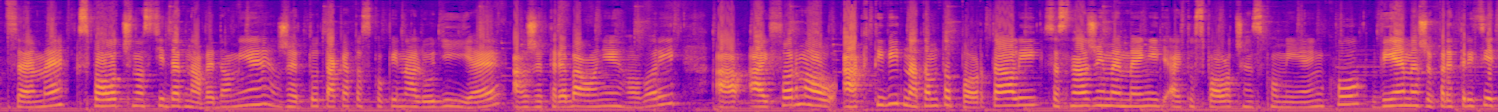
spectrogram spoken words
chceme spoločnosti dať na vedomie, že tu takáto skupina ľudí je a že treba o nej hovoriť a aj formou aktivít na tomto portáli sa snažíme meniť aj tú spoločenskú mienku. Vieme, že pred 30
